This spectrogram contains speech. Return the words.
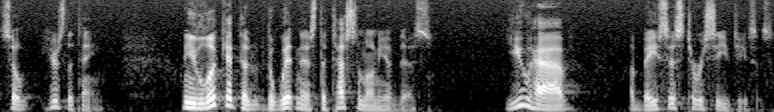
So here's the thing when you look at the, the witness, the testimony of this, you have a basis to receive Jesus.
